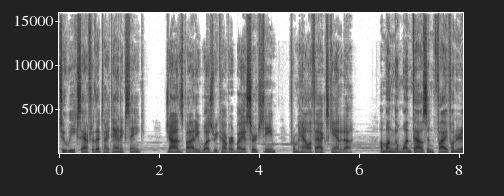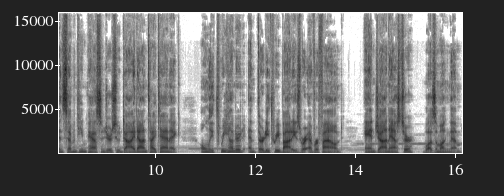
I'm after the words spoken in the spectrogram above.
Two weeks after the Titanic sank, John's body was recovered by a search team from Halifax, Canada. Among the 1,517 passengers who died on Titanic, only 333 bodies were ever found, and John Astor was among them.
